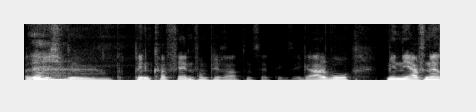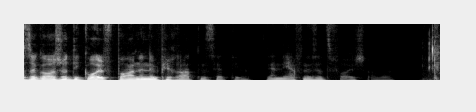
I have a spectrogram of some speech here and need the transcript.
Also ich bin kein Fan von Piraten-Settings, egal wo. Mir nerven ja sogar schon die Golfbahnen im Piraten-Setting. Ja, nerven ist jetzt falsch, aber.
